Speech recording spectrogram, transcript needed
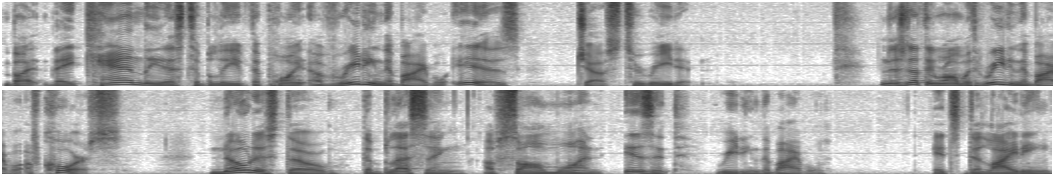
but they can lead us to believe the point of reading the Bible is just to read it. And there's nothing wrong with reading the Bible, of course. Notice, though, the blessing of Psalm 1 isn't reading the Bible, it's delighting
